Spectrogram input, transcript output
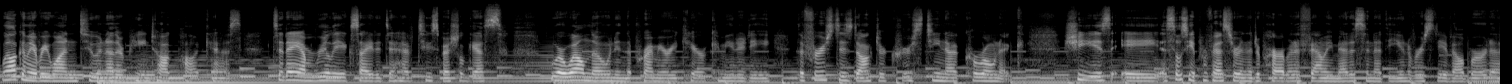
Welcome, everyone, to another Pain Talk podcast. Today, I'm really excited to have two special guests who are well known in the primary care community. The first is Dr. Christina Korownyk. She is a associate professor in the Department of Family Medicine at the University of Alberta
